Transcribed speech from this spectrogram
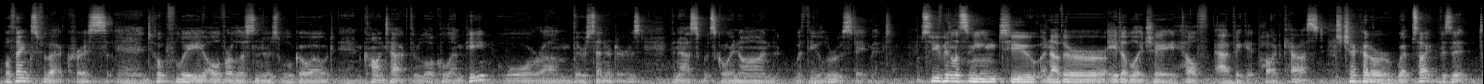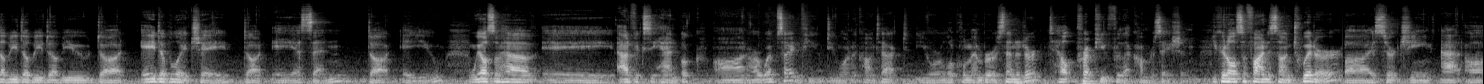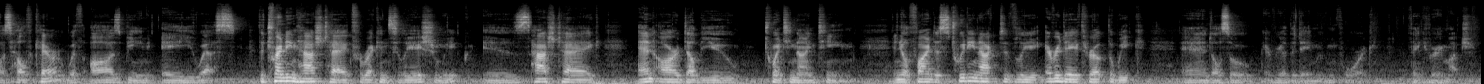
Well, thanks for that, Chris. And hopefully, all of our listeners will go out and contact their local MP or um, their senators and ask what's going on with the Uluru Statement. So, you've been listening to another AHHA Health Advocate podcast. To check out our website, visit www.ahha.asn.au. We also have a advocacy handbook on our website if you do want to contact your local member or senator to help prep you for that conversation. You can also find us on Twitter by searching at Oz Healthcare, with Oz being AUS. The trending hashtag for Reconciliation Week is hashtag NRW2019 and you'll find us tweeting actively every day throughout the week and also every other day moving forward. Thank you very much.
